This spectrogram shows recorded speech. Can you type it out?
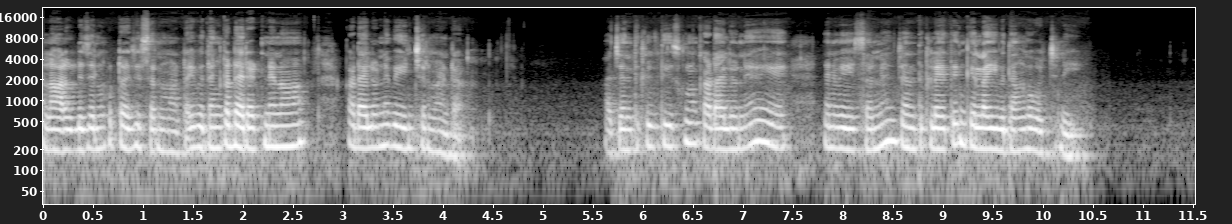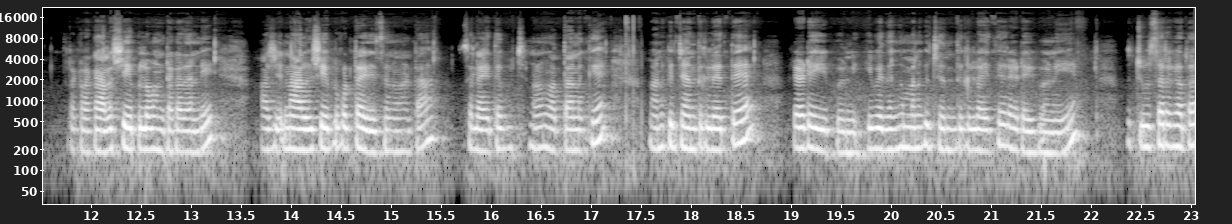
నాలుగు డిజైన్లు కూడా ట్రై చేశాను అనమాట ఈ విధంగా డైరెక్ట్ నేను కడాయిలోనే వేయించానమాట ఆ జంతికలు తీసుకున్న కడాయిలోనే నేను వేసాను. జంతికలు అయితే ఇంక ఇలా ఈ విధంగా వచ్చినాయి. రకరకాల షేపులో ఉంటాయి కదండి. ఆ నాలుగు షేపులు కూడా ట్రై చేశాను అనమాట అసలు అయితే వచ్చిన మొత్తానికి మనకి జంతికలు అయితే రెడీ అయిపోయినాయి. ఈ విధంగా మనకి జంతికలు అయితే రెడీ అయిపోయినాయి. చూసారు కదా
